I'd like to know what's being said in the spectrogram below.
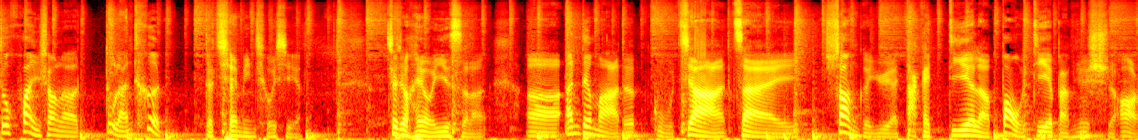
都换上了杜兰特的签名球鞋，这就很有意思了。呃，安德玛的股价在上个月大概跌了暴跌百分之十二，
